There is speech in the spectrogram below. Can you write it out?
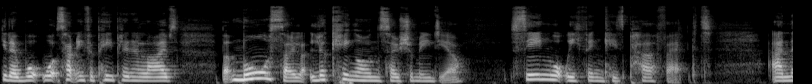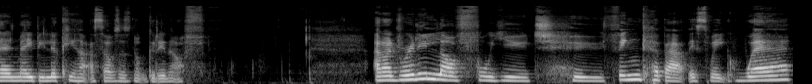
you know, what what's happening for people in our lives, but more so like looking on social media, seeing what we think is perfect and then maybe looking at ourselves as not good enough. And I'd really love for you to think about this week where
